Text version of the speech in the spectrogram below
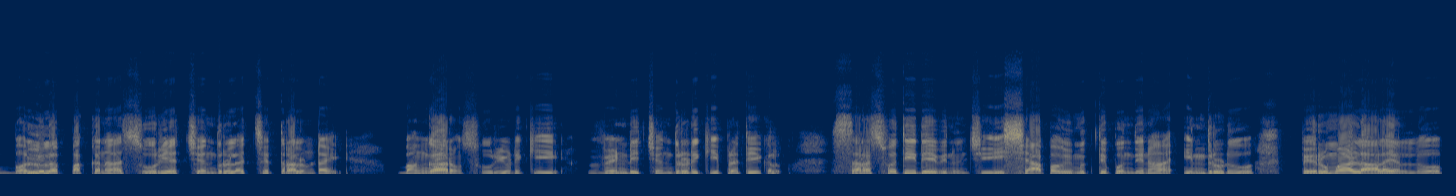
బల్లుల పక్కన సూర్యచంద్రుల చిత్రాలుంటాయి. బంగారం సూర్యుడికి, వెండి చంద్రుడికి ప్రతీకలు. సరస్వతీదేవి నుంచి శాప విముక్తి పొందిన ఇంద్రుడు పెరుమాళ్ ఆలయంలో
